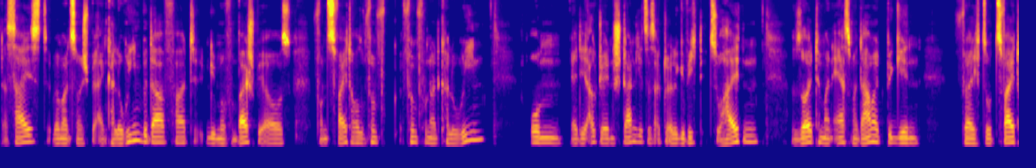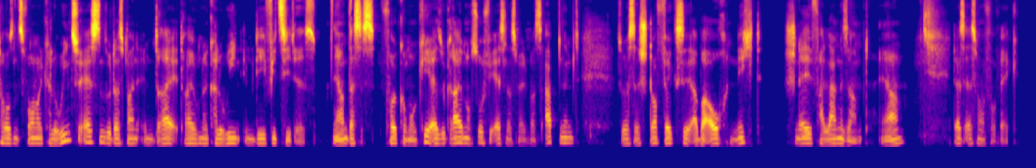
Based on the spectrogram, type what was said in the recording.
Das heißt, wenn man zum Beispiel einen Kalorienbedarf hat, gehen wir vom Beispiel aus, von 2500 Kalorien, um ja, den aktuellen Stand, jetzt das aktuelle Gewicht zu halten, sollte man erstmal damit beginnen, vielleicht so 2200 Kalorien zu essen, sodass man im 300 Kalorien im Defizit ist. Ja, und das ist vollkommen okay. Also gerade noch so viel essen, dass man etwas abnimmt, sodass der Stoffwechsel aber auch nicht schnell verlangsamt. Ja, das erstmal vorweg.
